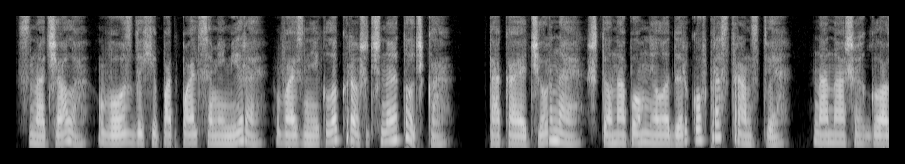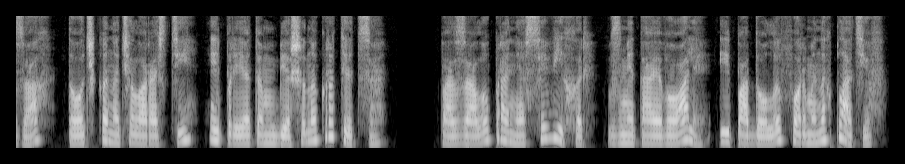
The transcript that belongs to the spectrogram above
Сначала в воздухе под пальцами мира возникла крошечная точка, такая черная, что напомнила дырку в пространстве. На наших глазах точка начала расти и при этом бешено крутиться. По залу пронесся вихрь, взметая вуали и подолы форменных платьев.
